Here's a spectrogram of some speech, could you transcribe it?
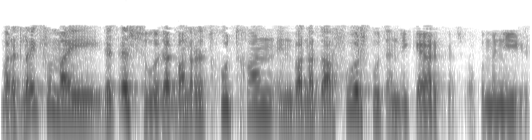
Maar dit lyk vir my dit is so dat wanneer dit goed gaan en wanneer daar voorspoed in die kerk is op 'n manier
